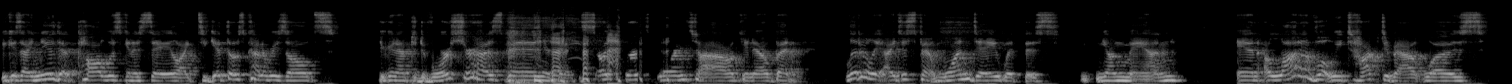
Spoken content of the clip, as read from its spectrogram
because I knew that Paul was going to say, like, to get those kind of results, you're going to have to divorce your husband, you're going to sell your firstborn child, you know. But literally, I just spent one day with this young man. And a lot of what we talked about was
